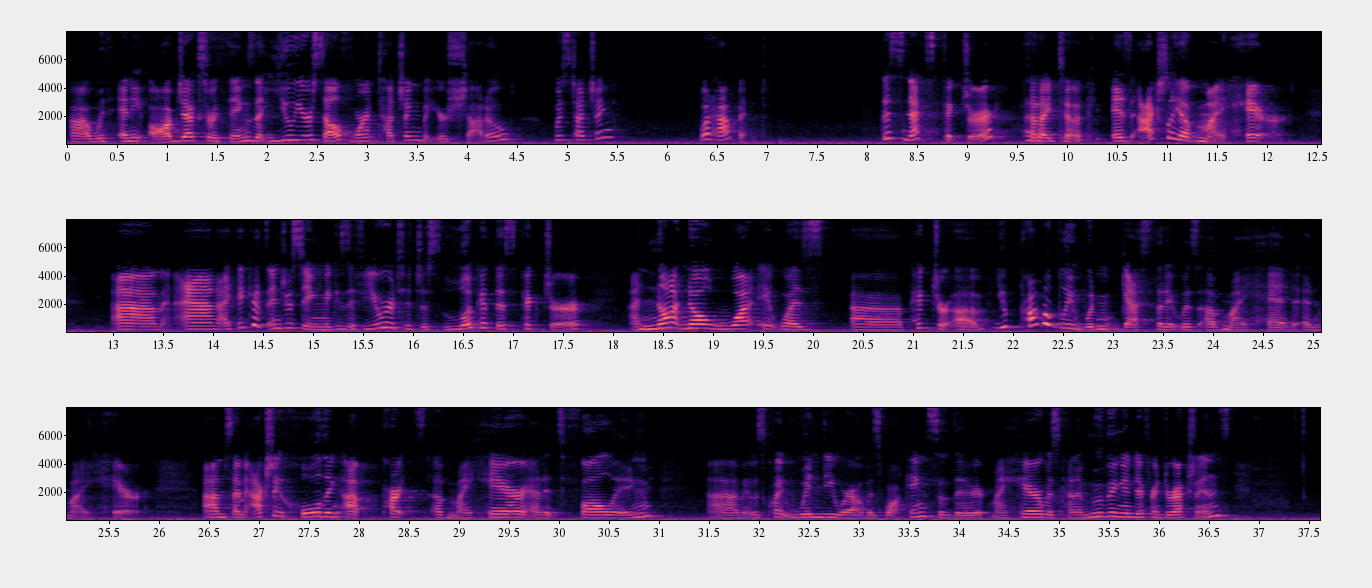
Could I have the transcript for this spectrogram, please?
uh, with any objects or things that you yourself weren't touching, but your shadow was touching? What happened? This next picture that I took is actually of my hair. Um, and I think it's interesting because if you were to just look at this picture and not know what it was a picture of, you probably wouldn't guess that it was of my head and my hair. Um, so I'm actually holding up parts of my hair and it's falling. Um, it was quite windy where I was walking, so there, my hair was kind of moving in different directions.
